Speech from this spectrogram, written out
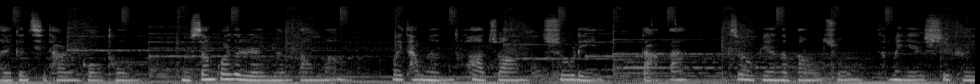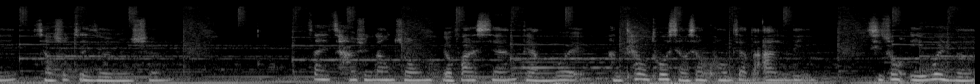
来跟其他人沟通。有相关的人员帮忙为他们化妆、梳理、打扮，就有别人的帮助，他们也是可以享受自己的人生。在查询当中有发现两位很跳脱想象框架的案例，其中一位呢。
